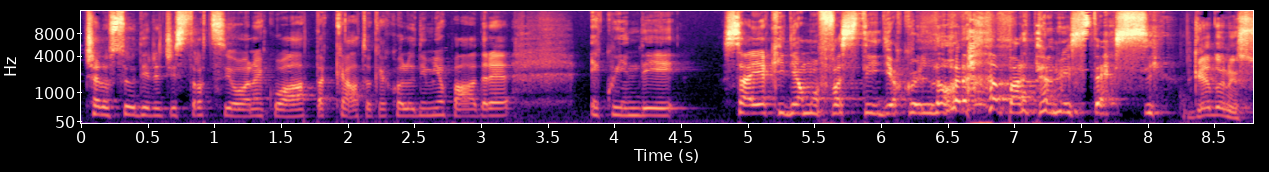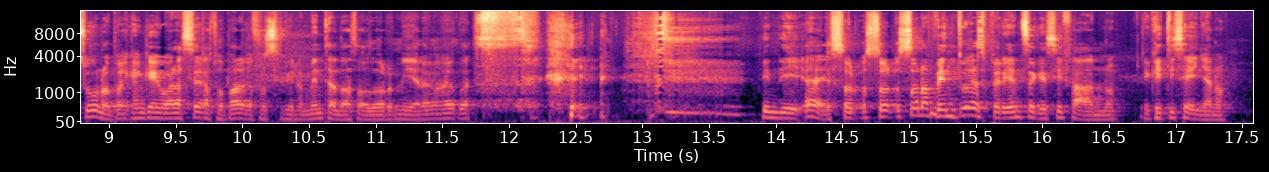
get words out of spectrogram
c'è lo studio di registrazione qua attaccato che è quello di mio padre e quindi sai a chi diamo fastidio a quell'ora, a parte a noi stessi. Credo nessuno, perché anche quella sera tuo padre fosse finalmente andato a dormire. Quindi eh, so, so, sono avventure e esperienze che si fanno e che ti segnano.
